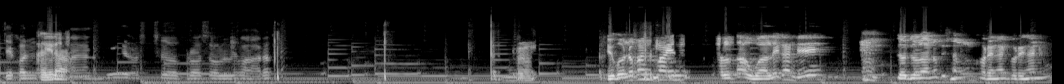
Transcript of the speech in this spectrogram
Cek konsumsi Gairah. mangan ini rasa rasa luwih wareg. Di kono kan selain dodol tahu wale kan deh dodolan apa sih gorengan-gorengan itu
